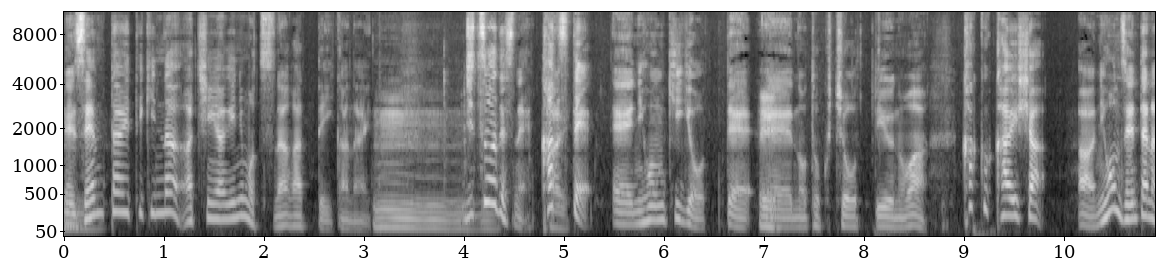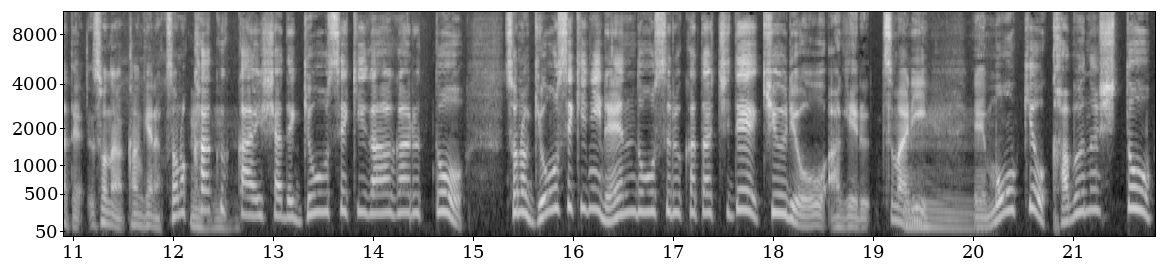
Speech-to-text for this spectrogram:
え全体的な賃上げにもつながっていかない。実はですね、かつて、はい、えー、日本企業って、えー、の特徴っていうのは、各会社、あ日本全体なんてそんな関係なく、その各会社で業績が上がると、その業績に連動する形で給料を上げる。つまり、えー、儲けを株主と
